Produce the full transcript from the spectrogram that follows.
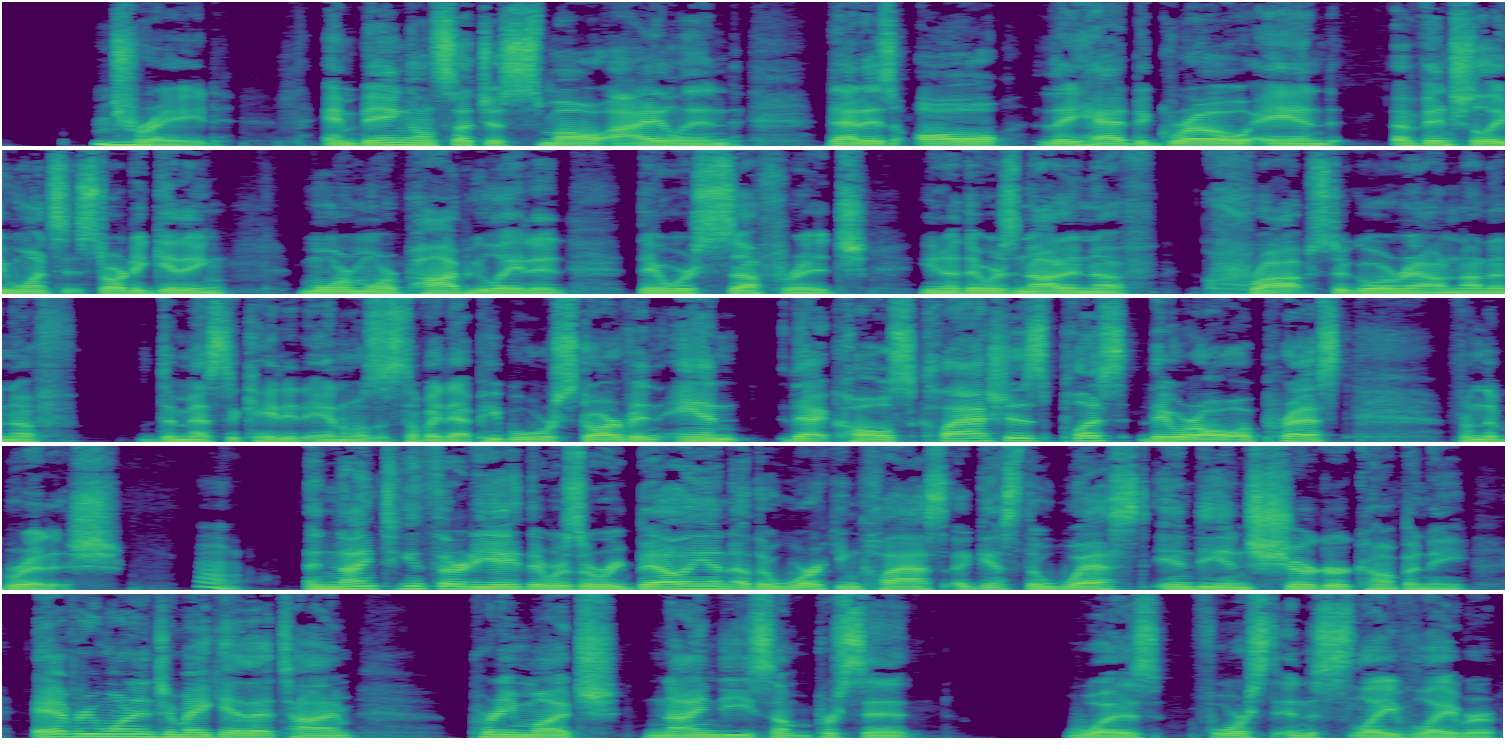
mm-hmm. trade. And being on such a small island, that is all they had to grow. And eventually, once it started getting more and more populated, there was suffrage. You know, there was not enough crops to go around, not enough domesticated animals and stuff like that. People were starving, and that caused clashes. Plus, they were all oppressed from the British. Hmm. In 1938, there was a rebellion of the working class against the West Indian Sugar Company. Everyone in Jamaica at that time, pretty much 90 something percent, was forced into slave labor.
